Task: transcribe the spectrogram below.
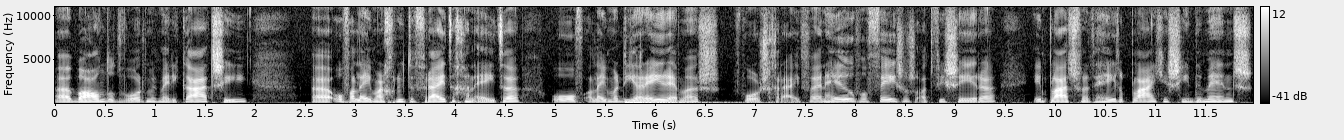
uh, behandeld wordt met medicatie, of alleen maar glutenvrij te gaan eten, of alleen maar diarree-remmers voorschrijven en heel veel vezels adviseren in plaats van het hele plaatje zien de mens,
